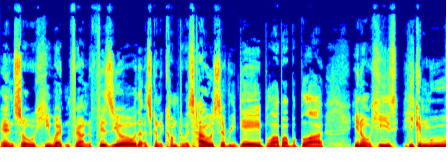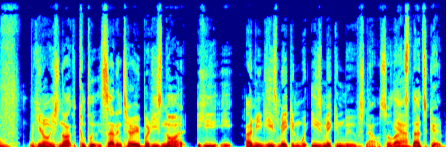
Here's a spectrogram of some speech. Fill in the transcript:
And so he went and found a physio that was going to come to his house every day, blah blah blah blah. You know, he's he can move. You know, he's not completely sedentary, but he's not. He, he I mean, he's making he's making moves now, so that's yeah. that's good.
